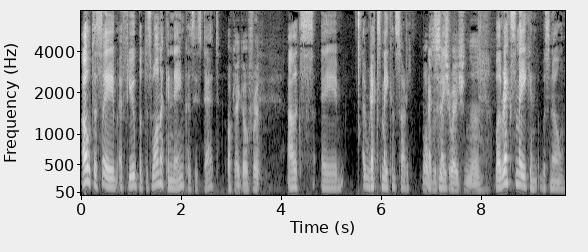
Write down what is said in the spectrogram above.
Oh, to say a few, but there's one I can name because he's dead. Okay, go for it. Alex um, Rex Makin, sorry. What Rex was the Makin. situation there? Well, Rex Makin was known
